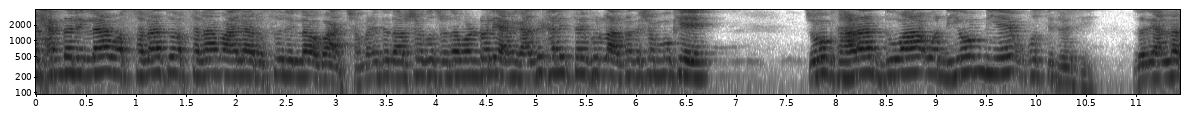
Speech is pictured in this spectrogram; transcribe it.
আলহামদুলিল্লাহ ওয়াসসালাতু ওয়াসসালামু আলা রাসূলিল্লাহ ওয়া বাদ। সম্মানিত দর্শক ও শ্রোতা মণ্ডলী, আমি গাজী খালিদ সাইফুল্লাহ আপনাদের সম্মুখে চোখ ঝাড়ার দোয়া ও নিয়ম নিয়ে উপস্থিত হয়েছি। যদি আল্লাহ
